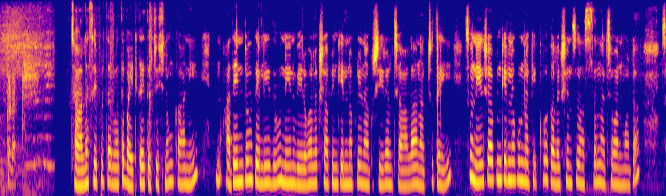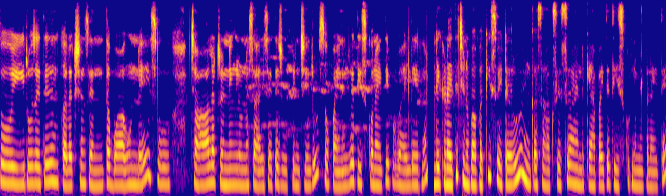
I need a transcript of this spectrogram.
అక్కడ. చాలాసేపటి తర్వాత బయటకు అయితే వచ్చేసినాం. కానీ అదేంటో తెలీదు. నేను వేరే వాళ్ళకి షాపింగ్కి వెళ్ళినప్పుడే నాకు చీరలు చాలా నచ్చుతాయి. సో నేను షాపింగ్కి వెళ్ళినప్పుడు నాకు ఎక్కువ కలెక్షన్స్ అస్సలు నచ్చవు అనమాట సో ఈరోజు అయితే కలెక్షన్స్ ఎంత బాగుండే. సో చాలా ట్రెండింగ్లో ఉన్న శారీస్ అయితే చూపించారు. సో ఫైనల్గా తీసుకొని అయితే ఇప్పుడు బయలుదేరినాం. అండ్ ఇక్కడైతే చిన్న పాపకి స్వెటరు ఇంకా సాక్సెస్ అండ్ క్యాప్ అయితే తీసుకున్నాం ఇక్కడైతే.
